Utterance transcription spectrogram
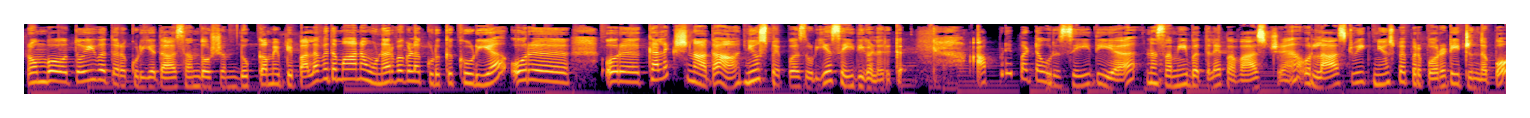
ரொம்ப தொய்வை தரக்கூடியதா சந்தோஷம் துக்கம் இப்படி பல விதமான உணர்வுகளை கொடுக்கக்கூடிய ஒரு ஒரு கலெக்ஷனாக தான் நியூஸ் பேப்பர்ஸுடைய செய்திகள் இருக்குது அப்படிப்பட்ட ஒரு செய்தியை நான் சமீபத்தில் இப்போ வாசித்தேன் ஒரு லாஸ்ட் வீக் நியூஸ் பேப்பர் புரட்டிட்டு இருந்தப்போ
